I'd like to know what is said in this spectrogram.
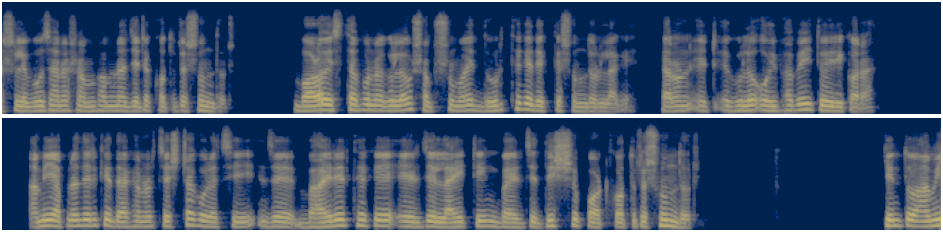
আসলে বোঝানো সম্ভব না যে এটা কতটা সুন্দর। বড় স্থাপনাগুলোও সবসময় দূর থেকে দেখতে সুন্দর লাগে। কারণ এগুলো ওইভাবেই তৈরি করা। আমি আপনাদেরকে দেখানোর চেষ্টা করেছি যে বাইরের থেকে এর যে লাইটিং বা এর যে দৃশ্যপট কতটা সুন্দর। কিন্তু আমি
